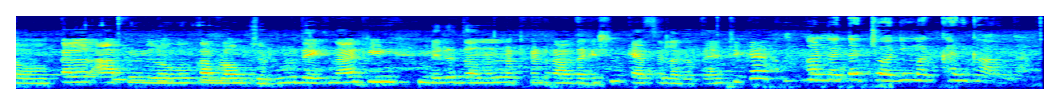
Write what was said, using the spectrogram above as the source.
तो कल आप इन लोगों का ब्लॉग ज़रूर देखना कि मेरे दोनों नटखट राधा कृष्ण कैसे लगते हैं, ठीक है? और मैं तो चोरी मक्खन खाऊँगा।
